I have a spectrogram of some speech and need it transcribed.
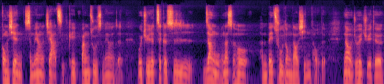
贡献什么样的价值？可以帮助什么样的人？我觉得这个是让我那时候很被触动到心头的。那我就会觉得。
